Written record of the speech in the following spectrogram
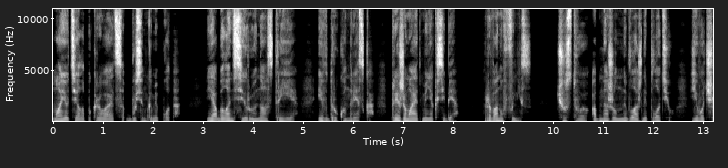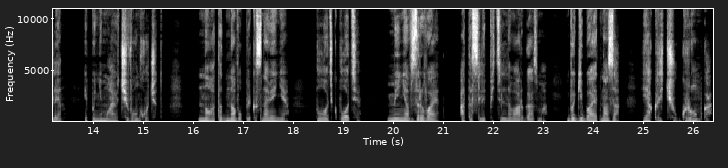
Мое тело покрывается бусинками пота. Я балансирую на острие, и вдруг он резко прижимает меня к себе, рванув вниз. Чувствую обнаженный влажной плотью его член и понимаю, чего он хочет. Но от одного прикосновения, плоть к плоти, меня взрывает от ослепительного оргазма, выгибает назад. Я кричу громко,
